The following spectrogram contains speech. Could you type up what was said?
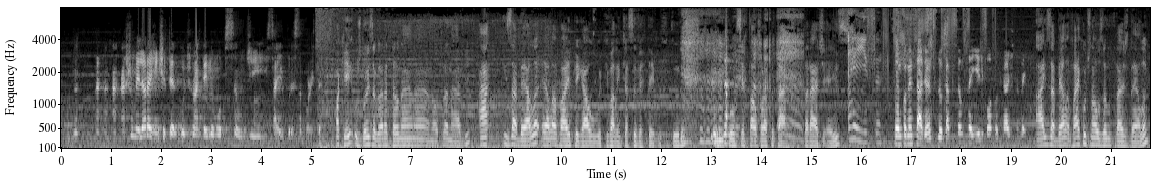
acho melhor a gente ter- continuar tendo uma opção de sair por essa porta. Ok, os dois agora estão na, na, na outra nave. A Isabela, ela vai pegar o equivalente a Silver Tape no futuro e consertar o próprio Tar. Taraj, é isso? É isso. Só um comentário, antes do capitão sair, ele volta ao traje também. A Isabela vai continuar usando o traje dela,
